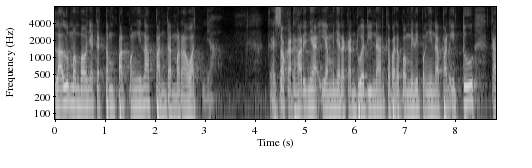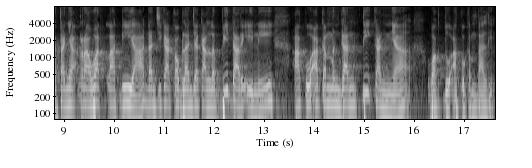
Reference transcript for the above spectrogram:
lalu membawanya ke tempat penginapan dan merawatnya. Keesokan harinya ia menyerahkan dua dinar kepada pemilik penginapan itu, katanya rawatlah dia dan jika kau belanjakan lebih dari ini, aku akan menggantikannya waktu aku kembali.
